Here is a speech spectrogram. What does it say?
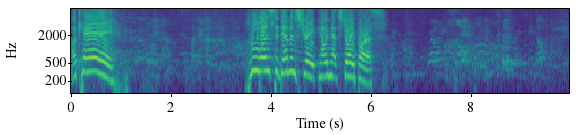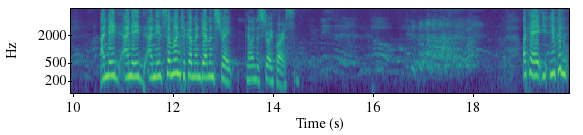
Okay. Who wants to demonstrate telling that story for us? I need, I need, I need someone to come and demonstrate telling the story for us. Okay, you, you can,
